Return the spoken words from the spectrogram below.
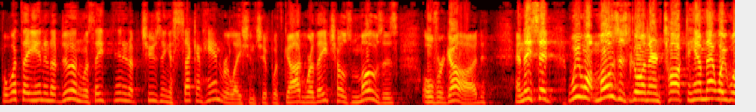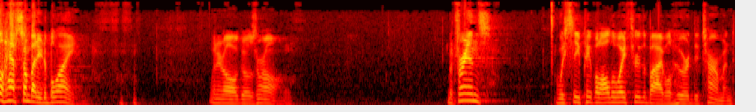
But what they ended up doing was they ended up choosing a second-hand relationship with God where they chose Moses over God. And they said, we want Moses to go in there and talk to him. That way we'll have somebody to blame when it all goes wrong. But friends, We see people all the way through the Bible who are determined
